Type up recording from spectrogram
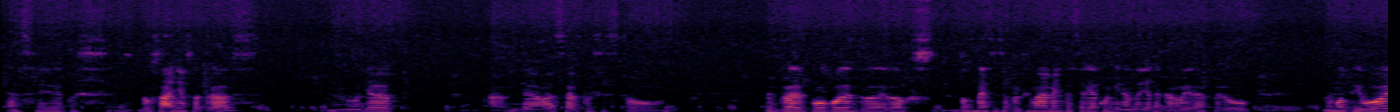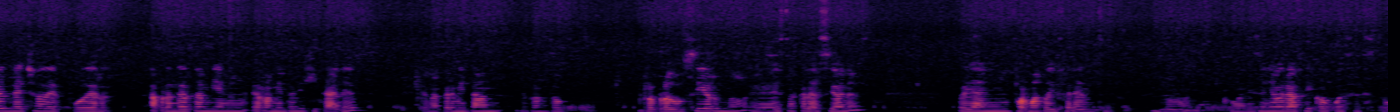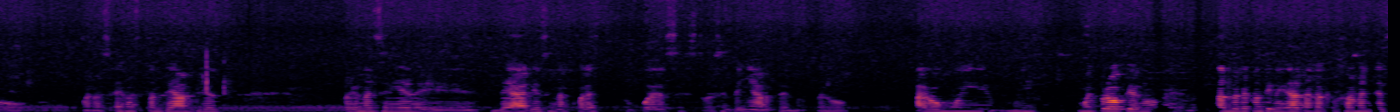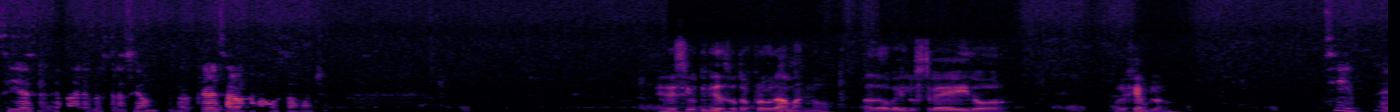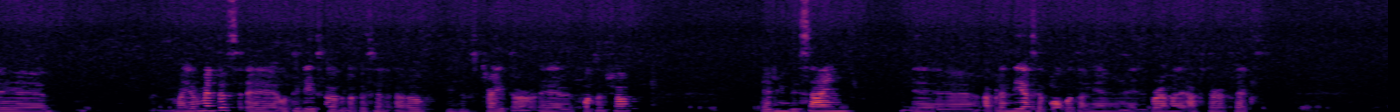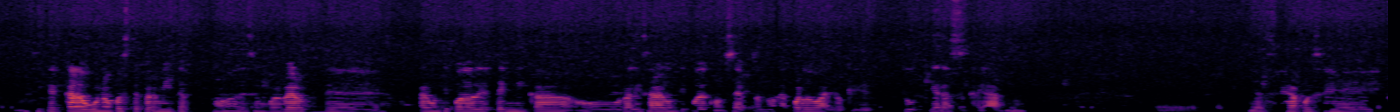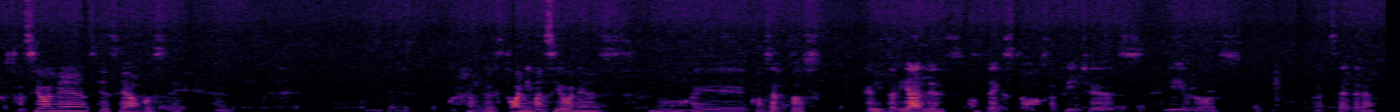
hace pues dos años atrás. Ya, ya va a ser pues esto dentro de poco, dentro de dos, dos meses aproximadamente estaría culminando ya la carrera, pero me motivó el hecho de poder aprender también herramientas digitales que me permitan de pronto reproducir ¿no? Eh, estas creaciones, pero ya en un formato diferente. ¿no? Con el diseño gráfico, pues esto, bueno, es, bastante amplio. Hay una serie de, de, áreas en las cuales tú puedes esto, desempeñarte, ¿no? pero algo muy, muy, muy propio, ¿no? Eh, dándole continuidad a lo que usualmente sí es el tema de la ilustración. que es algo que me gusta mucho. Es decir, utilizas otros programas, ¿no? Adobe Illustrator, por ejemplo, ¿no? Sí, eh, mayormente eh, utilizo lo que es el Adobe Illustrator, el Photoshop, el InDesign. Eh, aprendí hace poco también el programa de After Effects. Así que cada uno pues te permite ¿no? desenvolver algún tipo de técnica o realizar algún tipo de concepto, ¿no? De acuerdo a lo que tú quieras crear, ¿no? Ya sea pues eh, ilustraciones, ya sean pues, eh, por ejemplo, esto, animaciones, ¿no? Eh, conceptos editoriales, textos, afiches, libros, etcétera.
